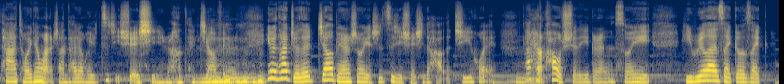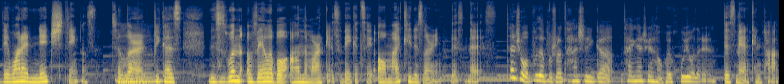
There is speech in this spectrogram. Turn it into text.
他头一天晚上他就会自己学习，然后再教别人，因为他觉得教别人的时候也是自己学习的好的机会。他很好学的一个人，所以 he realized like it was like they wanted niche things to learn because this wasn't available on the market, so they could say, "Oh, my kid is learning this and this." 但是我不得不说，他是一个，他应该是一个很会忽悠的人。 This man can talk.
